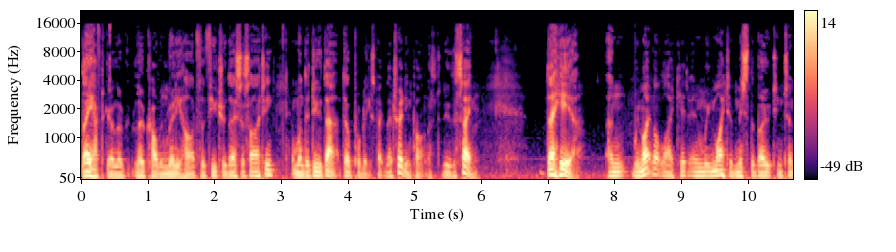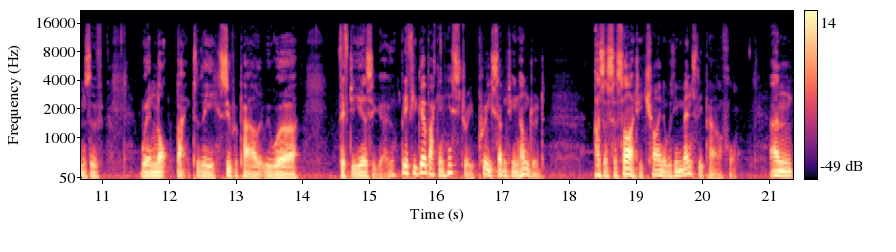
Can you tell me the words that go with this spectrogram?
they have to go low, low carbon really hard for the future of their society. And when they do that, they'll probably expect their trading partners to do the same. They're here, and we might not like it, and we might have missed the boat in terms of we're not back to the superpower that we were 50 years ago. But if you go back in history, pre 1700, as a society, China was immensely powerful and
